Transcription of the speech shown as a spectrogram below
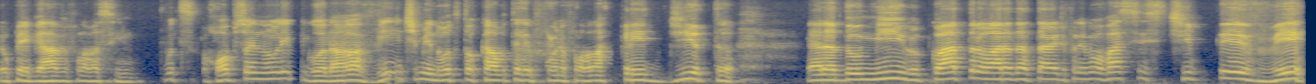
Eu pegava e falava assim: Putz, Robson não ligou, dava 20 minutos, tocava o telefone, eu falava, não acredito. Era domingo, 4 horas da tarde. Eu falei, meu, vai assistir TV.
